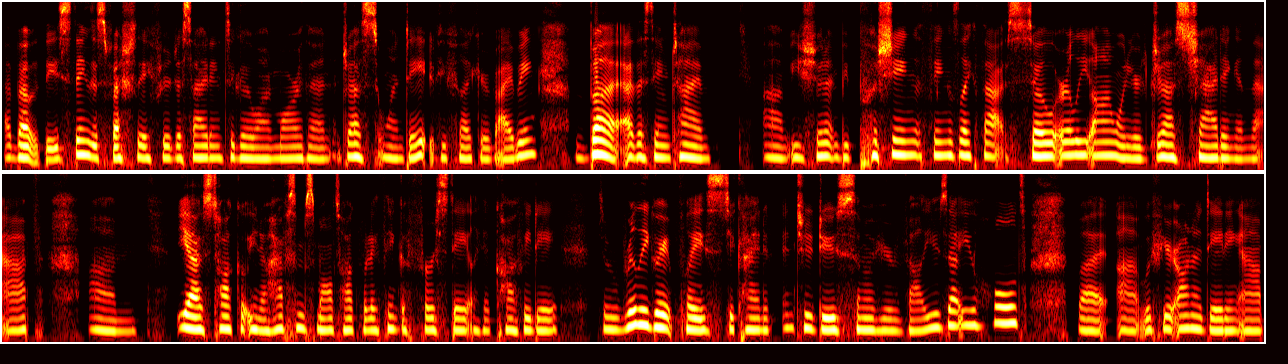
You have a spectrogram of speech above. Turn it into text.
about these things, especially if you're deciding to go on more than just one date, if you feel like you're. But at the same time, um, you shouldn't be pushing things like that so early on when you're just chatting in the app. Um, yes, talk, you know, have some small talk, but I think a first date, like a coffee date, is a really great place to kind of introduce some of your values that you hold. But uh, if you're on a dating app,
